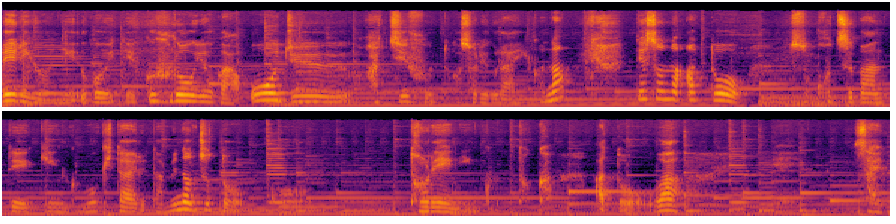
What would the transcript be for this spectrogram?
れるように動いていくフローヨガを18分とかそれぐらいかな。で、その後、骨盤底筋群を鍛えるためのちょっとこうトレーニングとか、あとは、えー、最後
